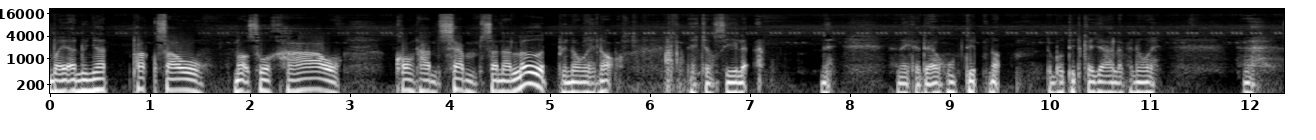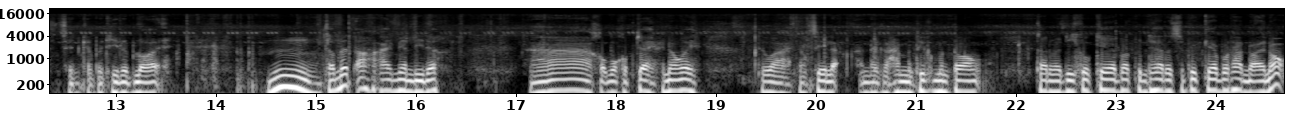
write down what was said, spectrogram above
ใบอนุญาตพักเซาเนาะสัวข้าวของท่านแซมสนาเลิศพี่น้องเอ้เนาะในจังซีแหละนี่อันนี้ก็ได้เอาหุบติดเนาะต่บ่ติดกระยาแล้วพี่น้องเอ้เซ็นกันไปที่เรียบร้อย อืมสำเร็จเอาไอเมียนดีเด้ออ่าขอบอกขอบใจพี่น้องเอ้ยถือว่าจังซีแหละอันนี้ก็ให้มันทึกมันต้องการว่าดีก็แก้บัดเป็นแท้เราสิไปแก้บ่ทันหน่อยเนาะ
